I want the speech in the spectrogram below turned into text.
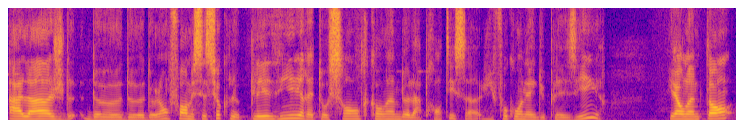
à l'âge de, de, l'enfant. Mais c'est sûr que le plaisir est au centre quand même de l'apprentissage. Il faut qu'on ait du plaisir. Et en même temps,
